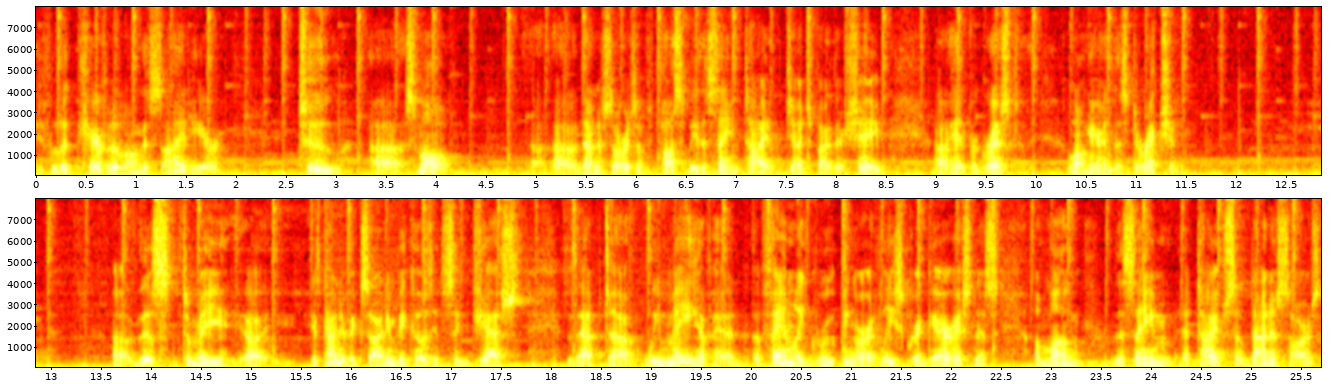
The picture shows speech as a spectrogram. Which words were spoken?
If we look carefully along the side here, two uh, small uh, uh, dinosaurs of possibly the same type, judged by their shape, uh, had progressed along here in this direction. Uh, this, to me, uh, is kind of exciting because it suggests that we may have had a family grouping or at least gregariousness among the same types of dinosaurs,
